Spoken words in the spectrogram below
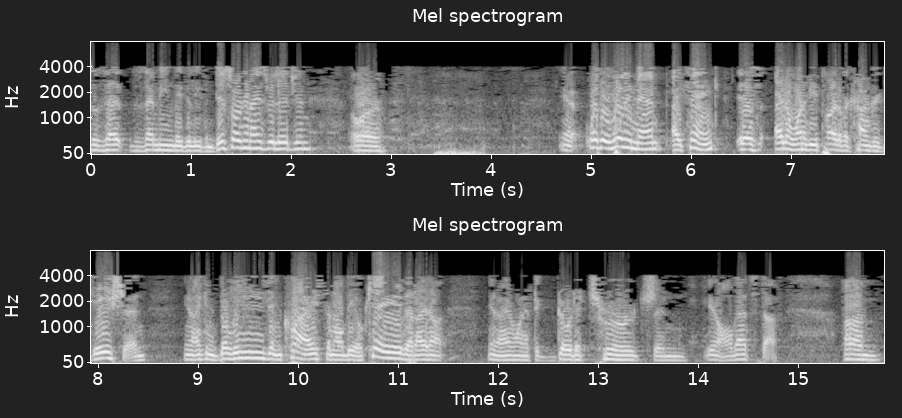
So that, does that mean they believe in disorganized religion? Or, you know, what they really meant, I think, is I don't want to be part of a congregation. You know, I can believe in Christ and I'll be okay, but I don't, you know, I don't have to go to church and, you know, all that stuff. Um,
